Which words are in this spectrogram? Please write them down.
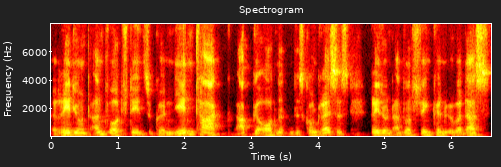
Rede und Antwort stehen zu können, jeden Tag Abgeordneten des Kongresses Rede und Antwort stehen können über das,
